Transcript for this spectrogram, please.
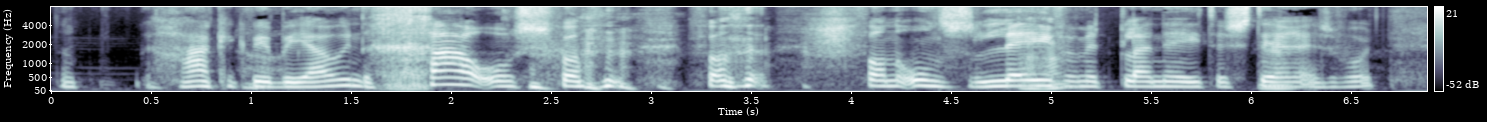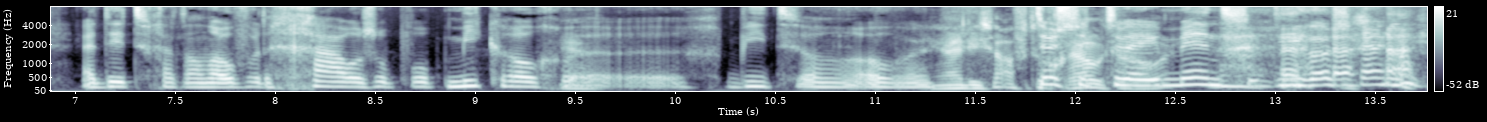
dan haak ik weer bij jou in de chaos van, van, van ons leven met planeten, sterren enzovoort. Ja, dit gaat dan over de chaos op, op microgebied. over Ja, die is af en toe tussen groter, twee hoor. mensen die waarschijnlijk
